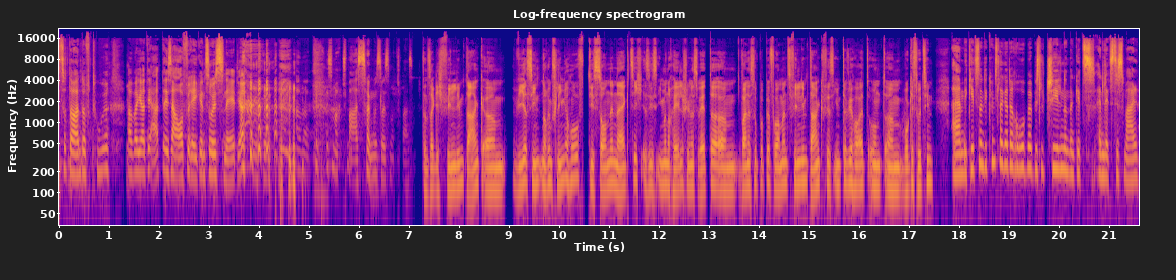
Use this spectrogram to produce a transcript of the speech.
so dauernd auf Tour. Aber ja, Theater ist auch aufregend, so ist es nicht, ja. Aber es macht Spaß, sagen wir so, es macht Spaß. Dann sage ich vielen lieben Dank. Ähm, wir sind noch im Schlingerhof, die Sonne neigt sich, es ist immer noch hell, schönes Wetter, ähm, war eine super Performance. Vielen lieben Dank fürs Interview heute und ähm, wo gehst du jetzt hin? Ähm, ich gehe jetzt noch in die Künstlergarderobe, ein bisschen chillen und dann geht's ein letztes Mal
